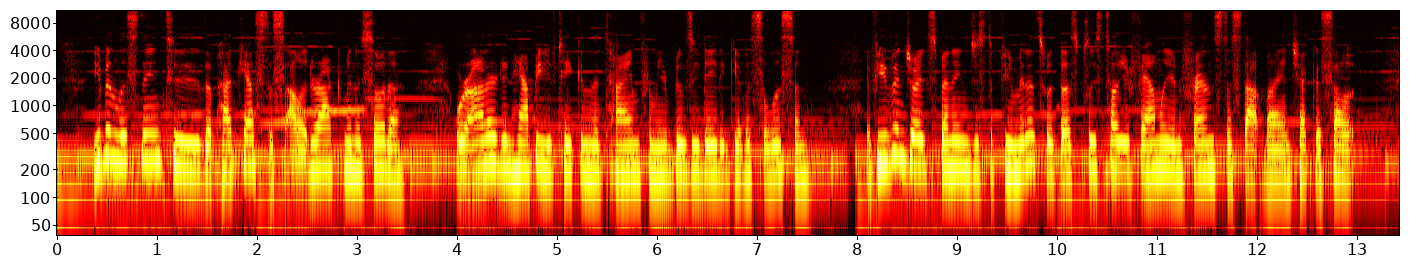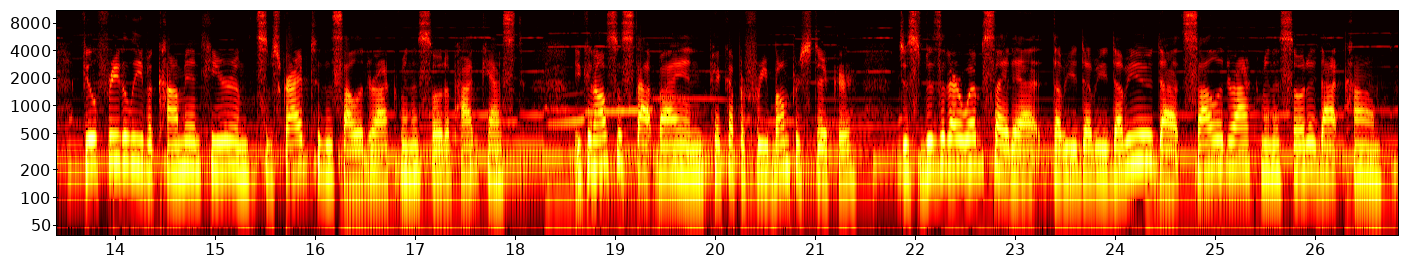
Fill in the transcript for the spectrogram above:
You've been listening to the podcast, The Solid Rock, Minnesota. We're honored and happy you've taken the time from your busy day to give us a listen. If you've enjoyed spending just a few minutes with us, please tell your family and friends to stop by and check us out. Feel free to leave a comment here and subscribe to the Solid Rock, Minnesota podcast. You can also stop by and pick up a free bumper sticker. Just visit our website at www.solidrockminnesota.com.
